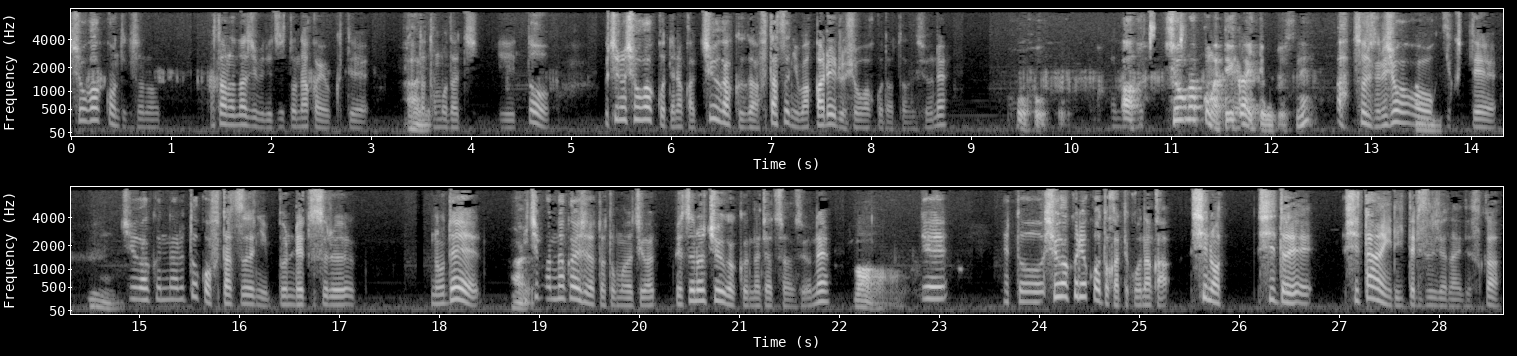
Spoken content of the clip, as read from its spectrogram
小学校の時その、幼馴染でずっと仲良くて、はい。友達と、うちの小学校ってなんか中学が2つに分かれる小学校だったんですよね。ほうほうほう。のあ、小学校がでかいってことですね。あ、そうですね。小学校が大きくて、うん。中学になるとこう2つに分裂するので、はい。一番仲良しだった友達が別の中学になっちゃってたんですよね。で、えっと、修学旅行とかってこうなんか、市の、市で、市単位で行ったりするじゃないですか。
